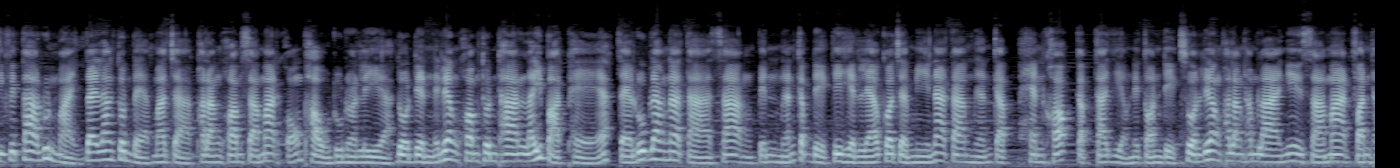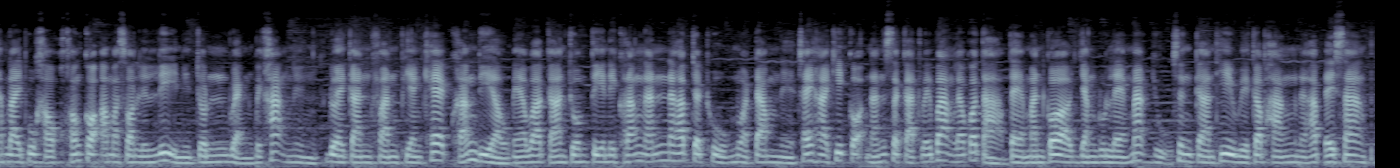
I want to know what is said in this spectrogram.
ซิฟิต้ารุ่นใหม่ได้ร่างต้นแบบมาจากพลังความสามารถของเผ่าดูนาเลีย โดดเด่นในเรื่องความทนทานไร้บาดแผล แต่รูปร่างหน้าตาสร้างเป็นเหมือนกับเด็กที่เห็นแล้วก็จะมีหน้าตาเหมือนกับแฮนค็อกกับตาเหี่ยวในตอนเด็ก ส่วนเรื่องพลังทำลายนี่สามารถฟันทำลายภูเขาของของเกาะอ m ม z o n ลิลลี่นี่จนแหว่งไปข้างหนึ่งโดยการฟันเพียงแค่ครั้งเดียว แม้ว่าการโจมตีในครั้งนั้นนะครับจะถูกหนวดดำเนี่ยใช้ฮาคิเกาะนั้นสกัดไว้บ้างแล้วก็ตาม แต่มันก็ยังรุนแรงมากอยู่ ซึ่งการที่เวกาพังนะครับได้สร้างแป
